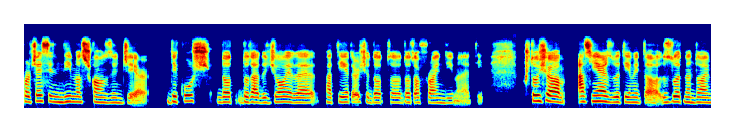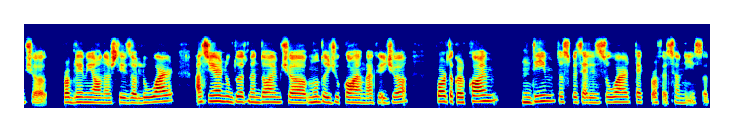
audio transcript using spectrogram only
procesi i ndihmës shkon zinxhir. Dikush do do ta dëgjojë dhe patjetër që do të do të ofrojë ndihmën e tij. Kështu që asnjëherë s'duhet të jemi të s'duhet të mendojmë që problemi jonë është i izoluar, asnjëherë nuk duhet të mendojmë që mund të gjykohem nga kjo gjë, por të kërkojmë ndihmë të specializuar tek profesionistët,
